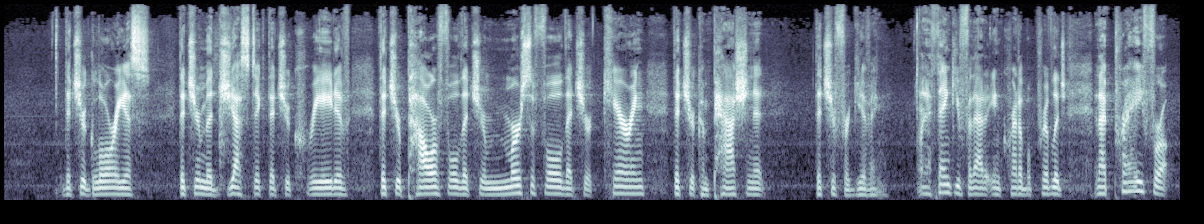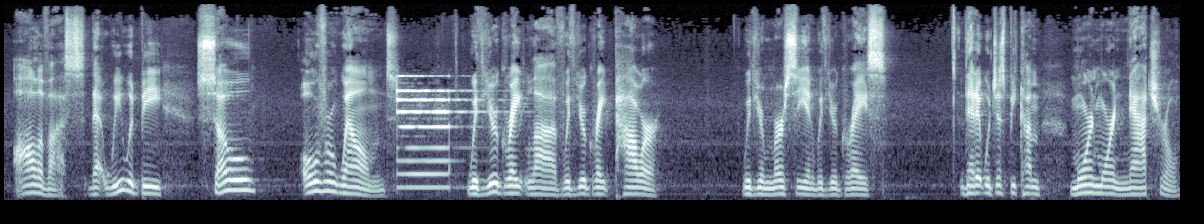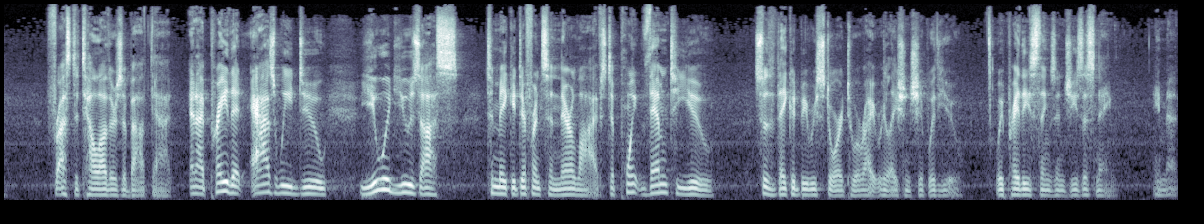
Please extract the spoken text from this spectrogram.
that you're glorious, that you're majestic, that you're creative, that you're powerful, that you're merciful, that you're caring, that you're compassionate, that you're forgiving. And I thank you for that incredible privilege. And I pray for all of us that we would be so overwhelmed with your great love, with your great power, with your mercy, and with your grace, that it would just become more and more natural for us to tell others about that. And I pray that as we do, you would use us to make a difference in their lives, to point them to you so that they could be restored to a right relationship with you. We pray these things in Jesus' name. Amen.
